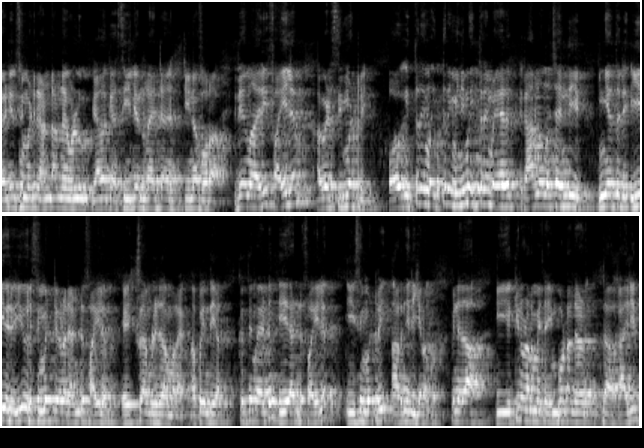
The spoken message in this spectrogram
റേഡിയൽ സിമട്രി രണ്ടെണ്ണേ ഉള്ളൂ. ഏതൊക്കെ? സീലിയൻ റൈറ്റ് ടീനോഫോറ ഇതേമാതിരി ഫൈലും അവയുടെ സിമട്രി ഇത്രയും ഇത്രയും മിനിമം ഇത്രയും കാരണം എന്ന് വെച്ചാൽ എന്ത് ചെയ്യും? ഇങ്ങനത്തെ ഈ ഒരു ഈ ഒരു സിമട്രിയുടെ രണ്ട് ഫൈലും എക്സാമ്പിൾ എഴുതാൻ പറയാം. അപ്പോൾ എന്ത് ചെയ്യുക? കൃത്യമായിട്ട് ഈ രണ്ട് ഫൈലും ഈ സിമട്രി അറിഞ്ഞിരിക്കണം. പിന്നെ ഇതാ ഈ എക്കിനോടർമേറ്റ ഇമ്പോർട്ടന്റ് ആണ്. കാര്യം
